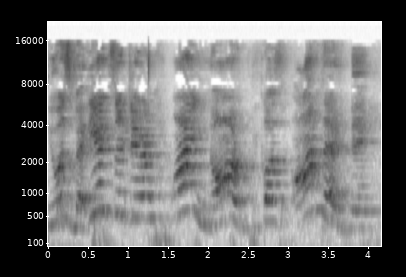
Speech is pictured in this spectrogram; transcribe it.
He was very excited. Why not? Because on that day,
